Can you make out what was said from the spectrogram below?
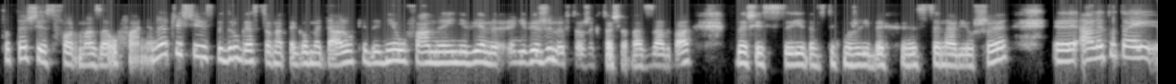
To też jest forma zaufania. No oczywiście jest druga strona tego medalu, kiedy nie ufamy i nie wiemy, nie wierzymy w to, że ktoś o nas zadba. To też jest jeden z tych możliwych e, scenariuszy. Ale tutaj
